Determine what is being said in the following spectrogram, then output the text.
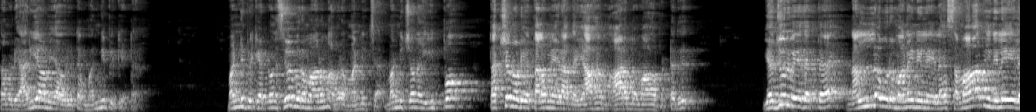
தன்னுடைய அறியாமையை அவர்கிட்ட மன்னிப்பு கேட்டார். மன்னிப்பு கேட்டோன்னு சிவபெருமானும் அவரை மன்னிச்சார். மன்னிச்சோன்னே இப்போ தக்ஷனுடைய தலைமையில் அந்த யாகம் ஆரம்பமாகப்பட்டது. யஜுர்வேதத்தை நல்ல ஒரு மனநிலையில சமாதி நிலையில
